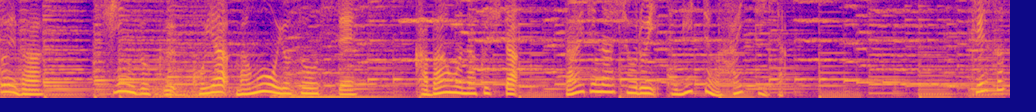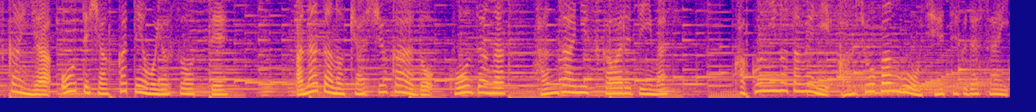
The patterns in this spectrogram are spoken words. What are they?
例えば親族子や孫を装ってカバンをなくした大事な書類小切手が入っていた。警察官や大手百貨店を装ってあなたのキャッシュカード口座が犯罪に使われています。確認のために暗証番号を教えてください。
